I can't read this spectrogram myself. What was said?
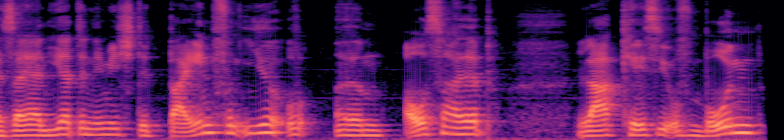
weil Sayali hatte nämlich das Bein von ihr ähm, außerhalb, lag Casey auf dem Boden,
